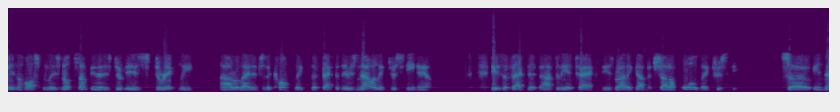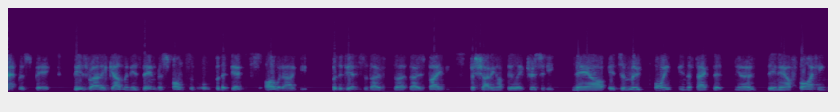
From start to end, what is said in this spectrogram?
in the hospital is not something that is, is directly uh, related to the conflict. The fact that there is no electricity now is the fact that after the attacks, the Israeli government shut off all electricity. So, in that respect, the Israeli government is then responsible for the deaths, I would argue, for the deaths of those, those babies for shutting off the electricity. Now, it's a moot point in the fact that, you know, they're now fighting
